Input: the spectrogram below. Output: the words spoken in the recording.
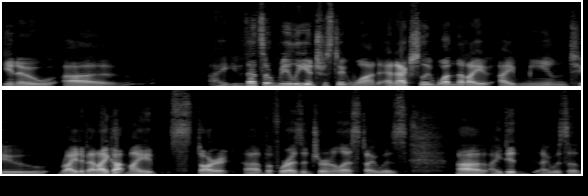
you know, uh, I, that's a really interesting one, and actually one that I, I mean to write about. I got my start uh, before as a journalist. I was uh, I did I was a,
